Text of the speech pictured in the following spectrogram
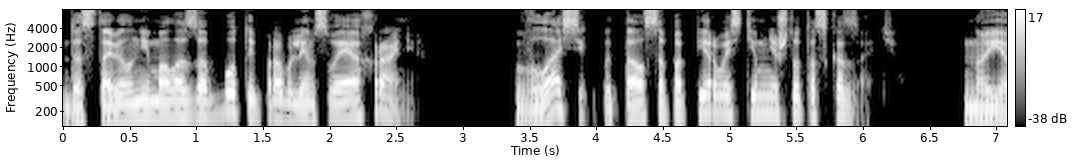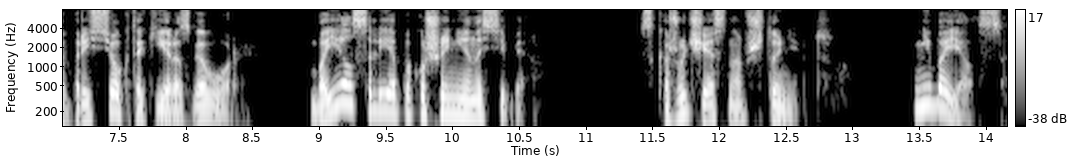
доставил немало забот и проблем своей охране. Власик пытался по первости мне что-то сказать. Но я пресек такие разговоры. Боялся ли я покушения на себя? Скажу честно, что нет. Не боялся.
